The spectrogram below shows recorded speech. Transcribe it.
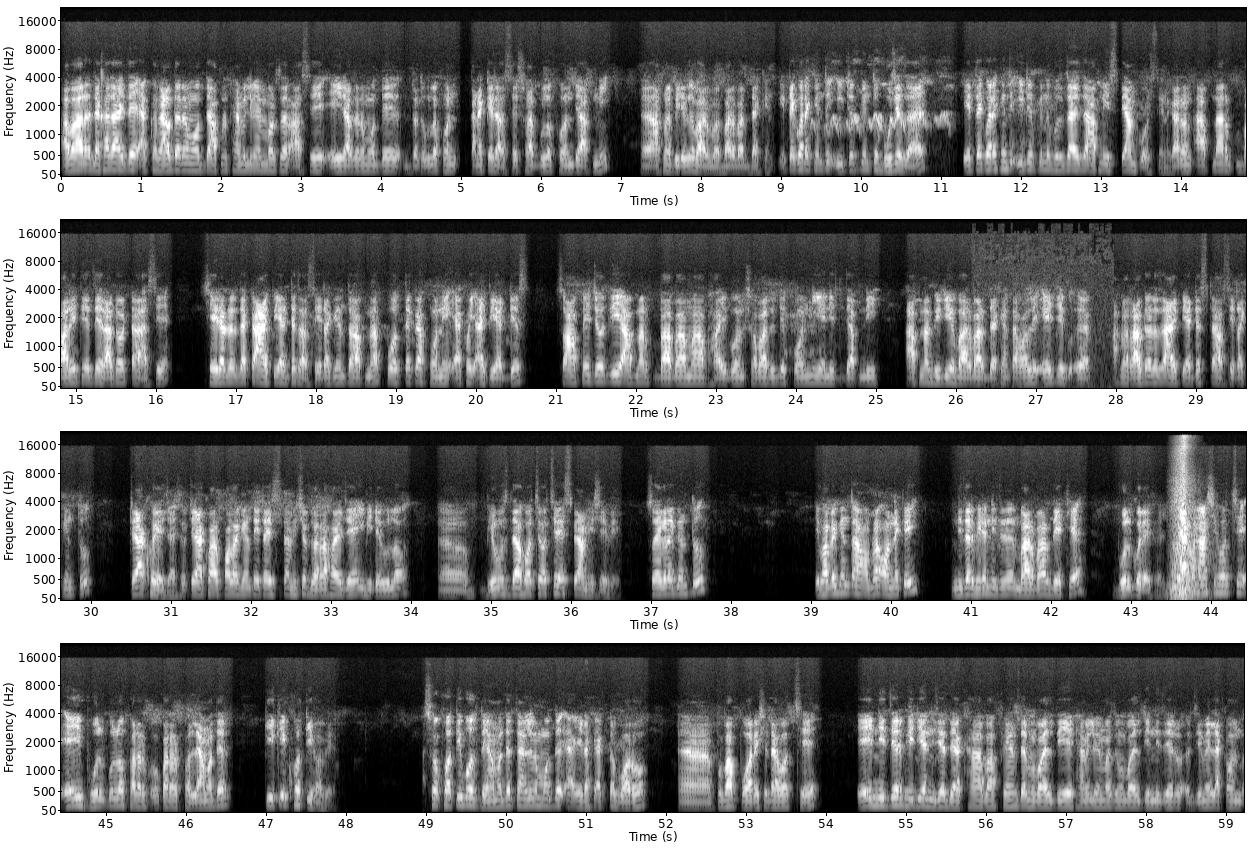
আবার দেখা যায় যে একটা রাউটারের মধ্যে আপনার ফ্যামিলি মেম্বার যার আছে, এই রাউটারের মধ্যে যতগুলো ফোন কানেক্টেড আছে, সবগুলো ফোন দিয়ে আপনি আপনার ভিডিওগুলো বারবার বারবার দেখেন। এতে করে কিন্তু ইউটিউব কিন্তু বুঝে যায়, এতে করে কিন্তু ইউটিউব কিন্তু বুঝে যায় যে আপনি স্প্যাম করছেন। কারণ আপনার বাড়িতে যে রাউটারটা আছে সেই রাউটারের একটা আইপি অ্যাড্রেস আছে, এটা কিন্তু আপনার প্রত্যেকটা ফোনে একই আইপি অ্যাড্রেস সো আপনি যদি আপনার বাবা, মা, ভাই, বোন সবার যদি ফোন নিয়ে নিয়ে যদি আপনি আপনার ভিডিও বারবার দেখেন, তাহলে এই যে আপনার রাউটারের যে আইপি অ্যাড্রেসটা আছে, এটা কিন্তু ট্র্যাক হয়ে যায়। সো ট্র্যাক হওয়ার ফলে কিন্তু এটা স্প্যাম হিসেবে ধরা হয় যে এই ভিডিওগুলো ভিউজ দেওয়া হচ্ছে হচ্ছে স্প্যাম হিসেবে। সো এগুলো কিন্তু, এভাবে কিন্তু আমরা অনেকেই নিজের ভিডিও নিজেদের বারবার দেখে ভুল করে ফেলি এখন আসি হচ্ছে এই ভুলগুলো করার করার ফলে আমাদের কি কি ক্ষতি হবে। সো ক্ষতি বলতে আমাদের চ্যানেলের মধ্যে এ- এর একটা বড় প্রভাব পড়ে সেটা হচ্ছে এই নিজের ভিডিও নিজে দেখা বা ফ্রেন্ডসদের মোবাইল দিয়ে ফ্যামিলি মেম্বারদের মোবাইল দিয়ে নিজের জিমেল অ্যাকাউন্ট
